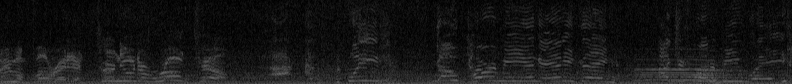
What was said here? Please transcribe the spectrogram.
I'm about ready to turn you into roadkill! Ah, please, don't turn me into anything. I just want to be Wade.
